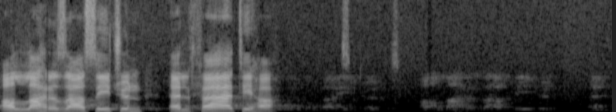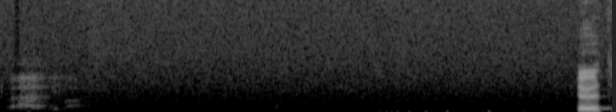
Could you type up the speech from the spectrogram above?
Allah rızası için El Fatiha. Evet.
